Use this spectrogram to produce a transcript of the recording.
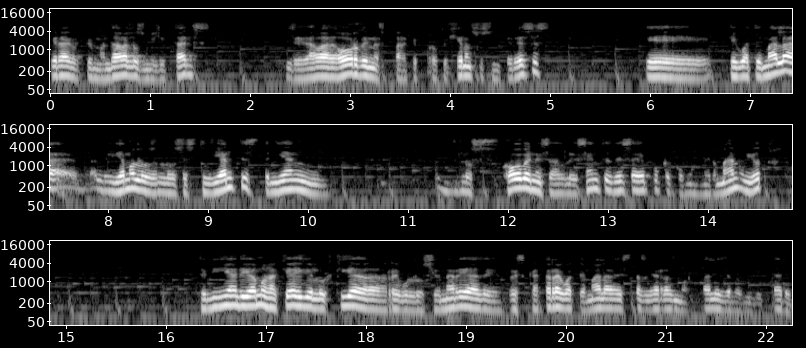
era lo que mandaba a los militares, le daba órdenes para que protegieran sus intereses, que, Guatemala, digamos, los, los, estudiantes tenían, los jóvenes, adolescentes de esa época, como mi hermano y otros, tenían, digamos, aquella ideología revolucionaria de rescatar a Guatemala de estas guerras mortales de los militares.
